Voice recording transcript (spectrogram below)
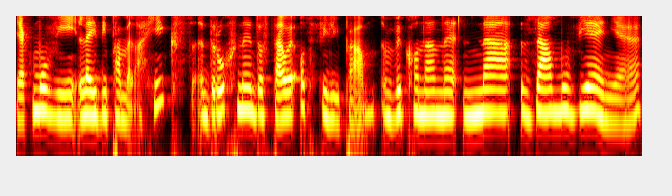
Jak mówi Lady Pamela Hicks, druchny dostały od Filipa, wykonane na zamówienie,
